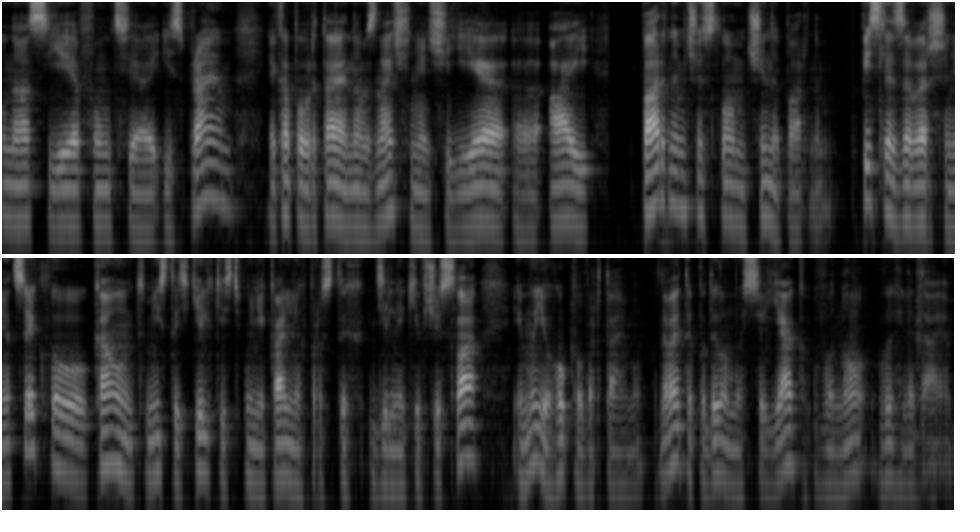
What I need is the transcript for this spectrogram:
у нас є функція isPrime, яка повертає нам значення, чи є е, i парним числом чи непарним. Після завершення циклу count містить кількість унікальних простих дільників числа, і ми його повертаємо. Давайте подивимося, як воно виглядає.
